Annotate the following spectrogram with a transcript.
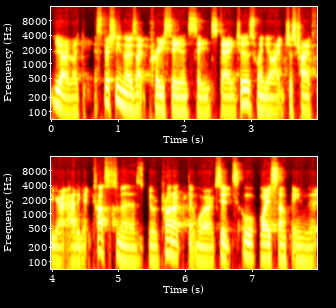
you know, like especially in those like pre-seed and seed stages when you're like just trying to figure out how to get customers, build product that works, it's always something that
